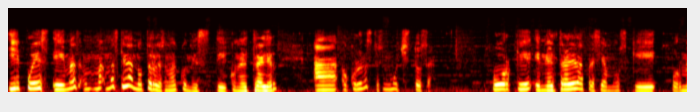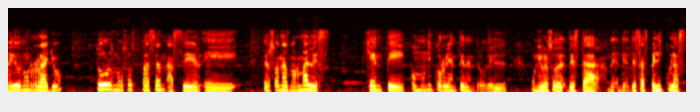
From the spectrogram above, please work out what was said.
Y pues, eh, más, más que la nota relacionada con este, con el tráiler, ocurrió una situación muy chistosa. Porque en el tráiler apreciamos que por medio de un rayo, todos los monstruos pasan a ser eh, personas normales, gente común y corriente dentro del universo de, esta, de- de estas películas.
